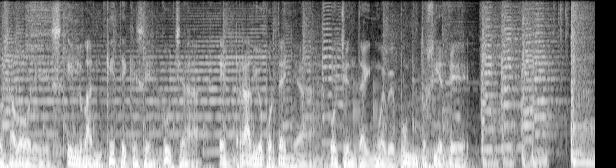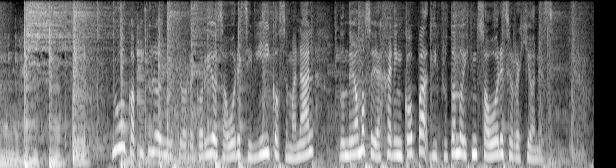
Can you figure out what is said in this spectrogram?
Recorriendo Sabores, el banquete que se escucha en Radio Porteña 89.7. Nuevo capítulo de nuestro recorrido de sabores y vínicos semanal, donde vamos a viajar en copa disfrutando distintos sabores y regiones.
